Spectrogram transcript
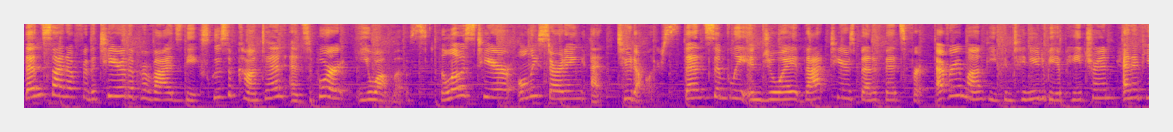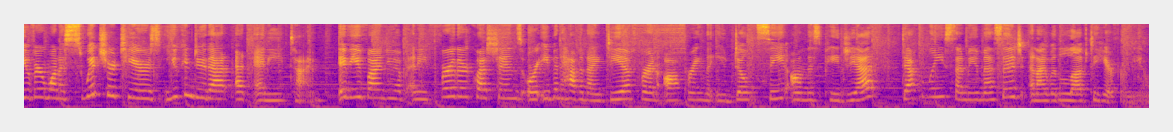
then sign up for the tier that provides the exclusive content and support you want most. The lowest tier only starting at $2. Then simply enjoy that tier's benefits for every month you continue to be a patron, and if you ever want to switch your tiers, you can do that at any time. If you find you have any further further questions or even have an idea for an offering that you don't see on this page yet, definitely send me a message and I would love to hear from you.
